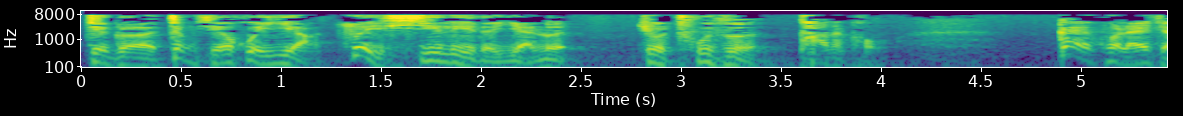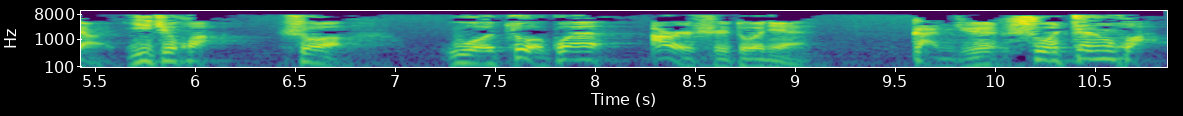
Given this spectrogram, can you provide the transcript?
这个政协会议啊最犀利的言论，就出自他的口。概括来讲，一句话说。我做官二十多年，感觉说真话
